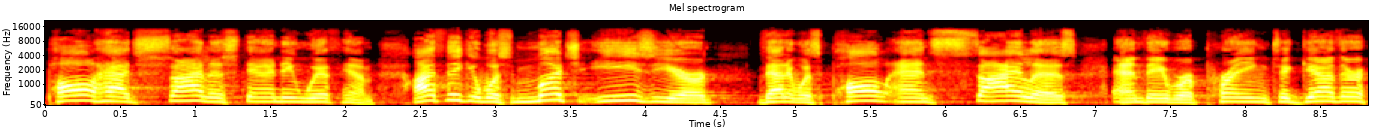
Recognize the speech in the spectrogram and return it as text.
Paul had Silas standing with him. I think it was much easier that it was Paul and Silas and they were praying together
